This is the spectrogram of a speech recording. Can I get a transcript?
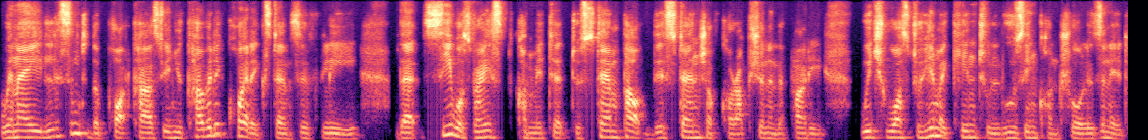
when I listened to the podcast, and you covered it quite extensively, that Xi was very to stamp out this stench of corruption in the party, which was to him akin to losing control, isn't it?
